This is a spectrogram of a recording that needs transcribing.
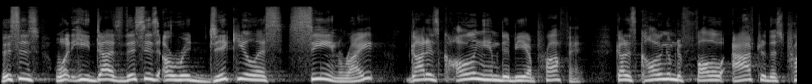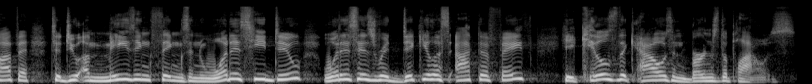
This is what he does. This is a ridiculous scene, right? God is calling him to be a prophet. God is calling him to follow after this prophet to do amazing things. And what does he do? What is his ridiculous act of faith? He kills the cows and burns the plows.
